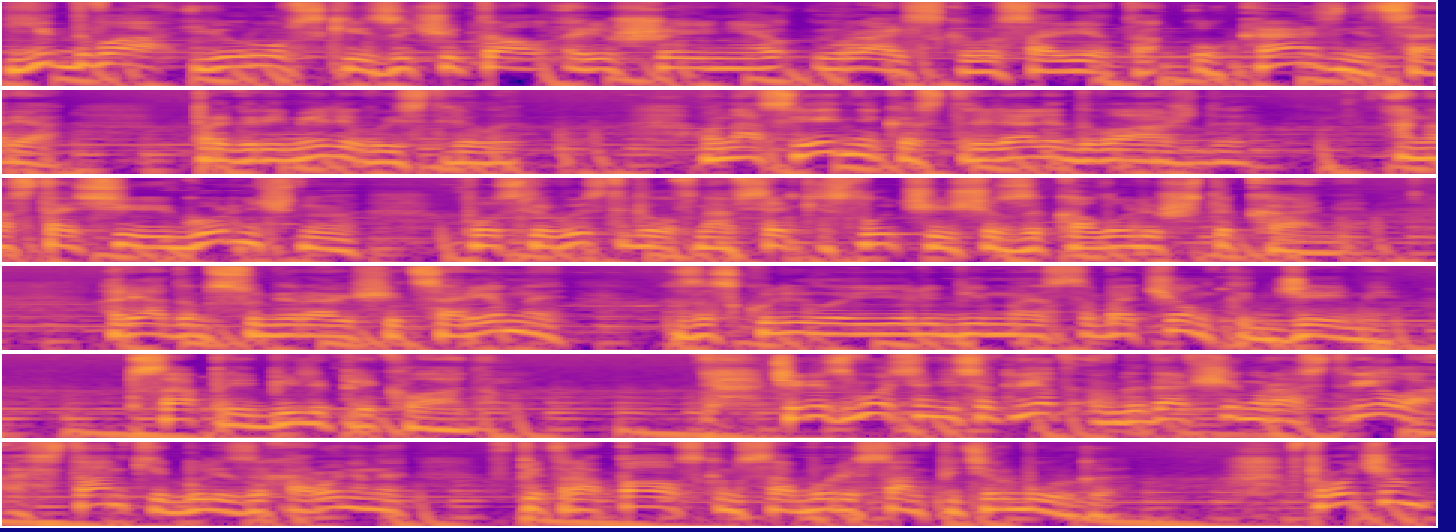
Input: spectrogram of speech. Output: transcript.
Едва Юровский зачитал решение Уральского совета о казни царя, прогремели выстрелы. У наследника стреляли дважды. Анастасию и горничную после выстрелов на всякий случай еще закололи штыками. Рядом с умирающей царевной заскулила ее любимая собачонка Джейми. Пса прибили прикладом. Через 80 лет в годовщину расстрела останки были захоронены в Петропавловском соборе Санкт-Петербурга. Впрочем,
